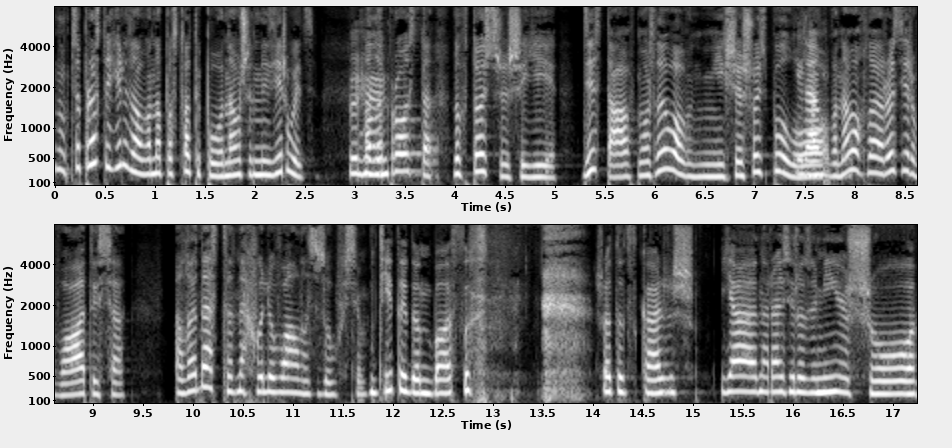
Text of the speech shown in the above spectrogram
Ну, це просто гільза, вона поста, типу, вона вже не зірветься. uh Але просто ну хтось ж її дістав, можливо, в ній ще щось було, yeah. вона могла розірватися. Але нас це не хвилювало зовсім. Діти Донбасу. Що тут скажеш? Я наразі розумію, що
